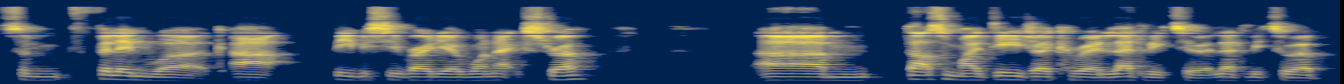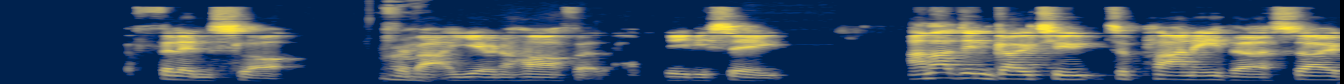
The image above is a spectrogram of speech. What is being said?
some fill-in work at BBC Radio One Extra. Um, that's what my DJ career led me to. It led me to a fill-in slot for right. about a year and a half at BBC and that didn't go to to plan either. So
